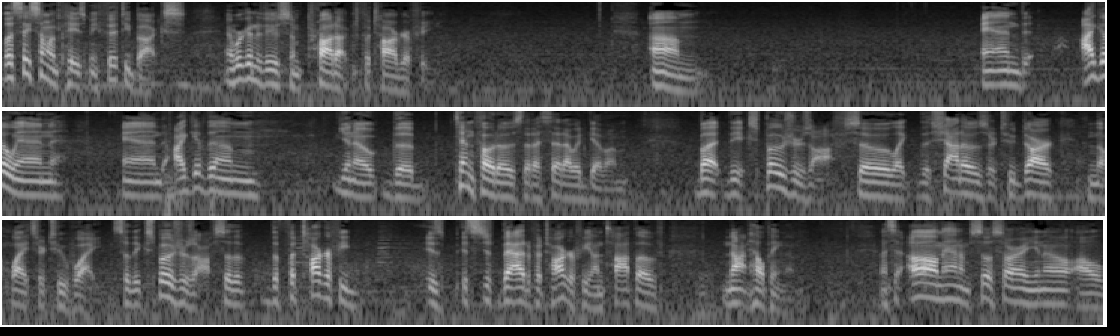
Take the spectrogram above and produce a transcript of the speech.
let's say someone pays me 50 bucks and we're going to do some product photography. Um, and I go in and I give them, you know, the 10 photos that I said I would give them. But the exposure's off. So, like, the shadows are too dark and the whites are too white. So, the exposure's off. So, the, the photography is, it's just bad photography on top of not helping them. I said, "Oh man, I'm so sorry. You know, I'll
